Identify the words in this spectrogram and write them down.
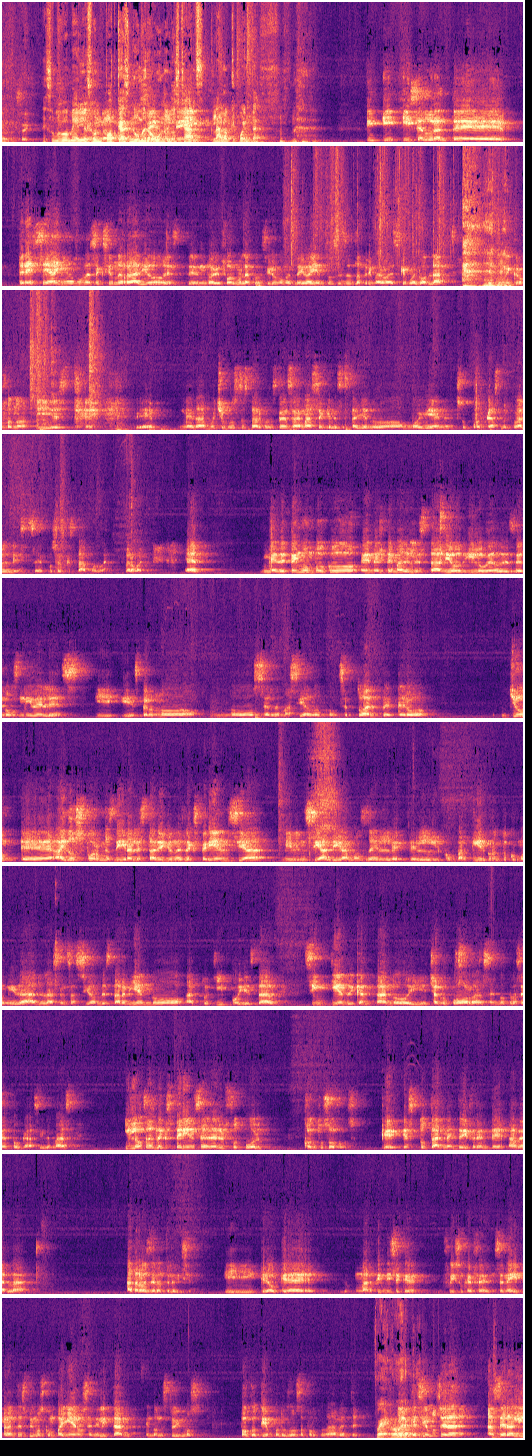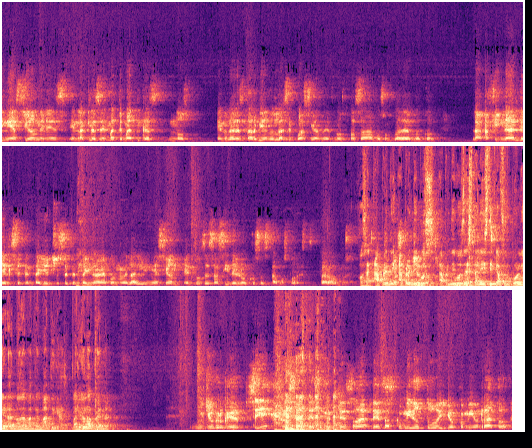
Es un nuevo medio, es un podcast número uno en los charts, claro que cuenta. Y, hice durante 13 años una sección de radio este, en Radio Fórmula con Ciro Gómez Leiva y entonces es la primera vez que vuelvo a hablar en un micrófono y este, eh, me da mucho gusto estar con ustedes. Además sé que les está yendo muy bien en su podcast, lo cual este, pues es que está muy bueno. Pero bueno. Eh, me detengo un poco en el tema del estadio y lo veo desde dos niveles y, espero no, no, ser demasiado conceptual, pero yo, eh, hay dos formas de ir al estadio y una es la experiencia vivencial, digamos, del, del, compartir con tu comunidad la sensación de estar viendo a tu equipo y estar sintiendo y cantando y echando porras en otras épocas y demás. Y la otra es la experiencia de ver el fútbol con tus ojos que es totalmente diferente a verla a través de la televisión. Y creo que Martín dice que fui su jefe en CNI, pero antes fuimos compañeros en el ITAM, en donde estuvimos poco tiempo los dos, afortunadamente. Fue Roberto. lo que hacíamos era hacer alineaciones. En la clase de matemáticas, nos, en lugar de estar viendo las ecuaciones, nos pasábamos un cuaderno con la final del 78-79 pone la alineación. Entonces, así de locos estamos por esto. Pero, o sea, aprendimos, aprendimos de estadística futbolera, no de matemáticas. ¿Valió la pena? Yo creo que sí. de, eso, de, has comido tú y yo comí un rato.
